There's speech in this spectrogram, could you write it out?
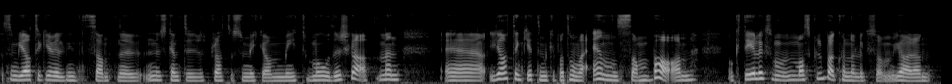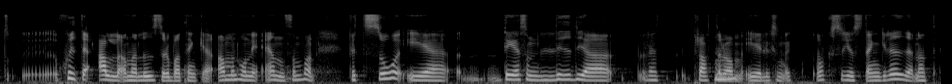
som jag tycker är väldigt intressant nu, nu ska inte vi prata så mycket om mitt moderskap, men eh, jag tänker jättemycket på att hon var ensam barn. Och det är liksom, man skulle bara kunna liksom göra en, skita i alla analyser och bara tänka, ja ah, men hon är ensam barn. För att så är, det som Lydia vet- pratar Mm. om är liksom också just den grejen att eh,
